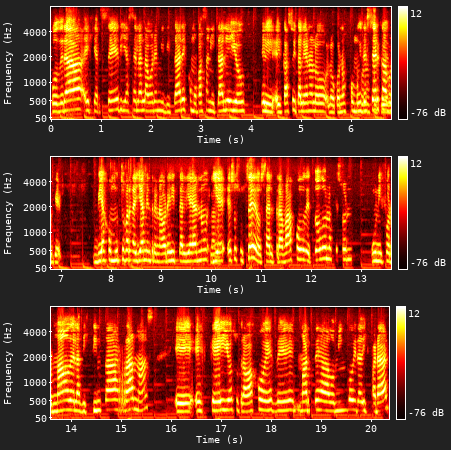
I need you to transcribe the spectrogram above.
podrá ejercer y hacer las labores militares como pasa en Italia. Yo el, caso italiano lo, conozco muy de cerca porque viajo mucho para allá, mi entrenador es italiano y e, eso sucede, o sea, el trabajo de todos los que son uniformados de las distintas ramas eh, es que ellos, su trabajo es de martes a domingo ir a disparar,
